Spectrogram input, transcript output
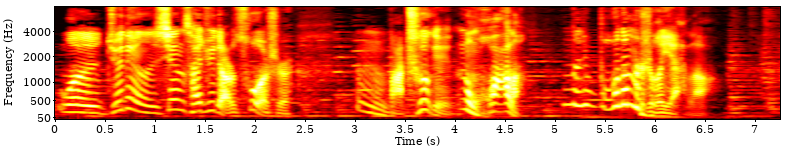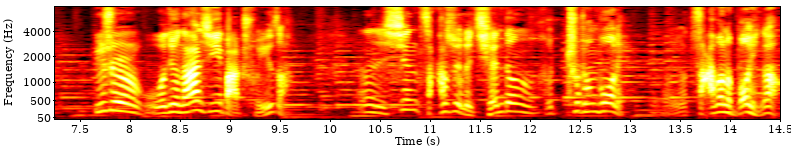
我决定先采取点措施，嗯，把车给弄花了，那就不那么惹眼了。于是我就拿起一把锤子。嗯，先砸碎了前灯和车窗玻璃，又砸弯了保险杠，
